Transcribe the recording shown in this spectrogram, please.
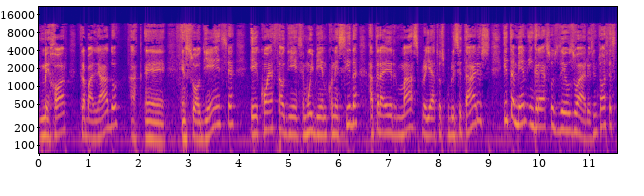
mejor trabajado eh, en su audiencia y con esta audiencia muy bien conocida, atraer más proyectos publicitarios y también ingresos de usuarios. Entonces,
